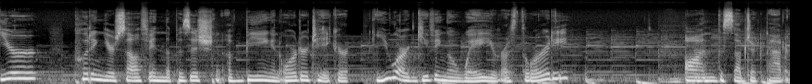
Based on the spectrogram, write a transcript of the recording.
you're putting yourself in the position of being an order taker, you are giving away your authority on the subject matter.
